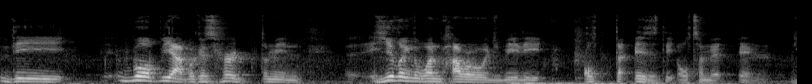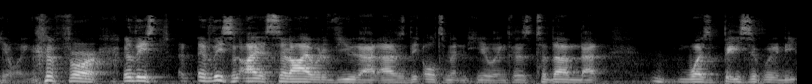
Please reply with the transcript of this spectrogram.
the well, yeah, because her. I mean, healing the one power would be the that is the ultimate in healing for at least at least an I said I would view that as the ultimate in healing because to them that was basically the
